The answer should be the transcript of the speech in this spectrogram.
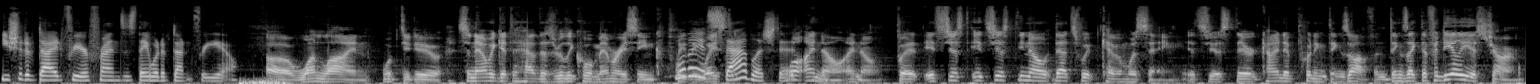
you should have died for your friends as they would have done for you. uh, one line, whoop-de-doo. So now we get to have this really cool memory scene completely Well, they wasted. established it. Well, I know, I know, but it's just, it's just, you know, that's what Kevin was saying. It's just they're kind of putting things off, and things like the Fidelius charm.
